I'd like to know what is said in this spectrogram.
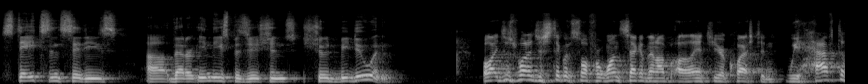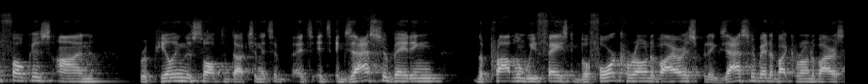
states and cities uh, that are in these positions should be doing. Well, I just want to just stick with SALT for one second, then I'll, I'll answer your question. We have to focus on repealing the SALT deduction. It's, a, it's, it's exacerbating the problem we faced before coronavirus, but exacerbated by coronavirus.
